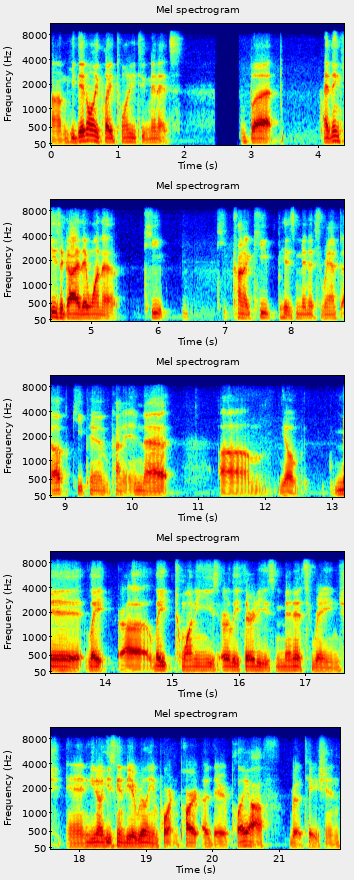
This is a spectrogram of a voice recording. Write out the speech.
Um, he did only play 22 minutes, but I think he's a guy they want to keep, keep kind of keep his minutes ramped up, keep him kind of in that, um, you know, mid late uh, late 20s, early 30s minutes range, and you know he's going to be a really important part of their playoff rotation.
